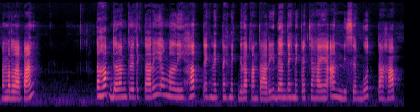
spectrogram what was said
Nomor 8 tahap dalam kritik tari yang melihat teknik-teknik gerakan tari dan teknik pencahayaan disebut tahap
